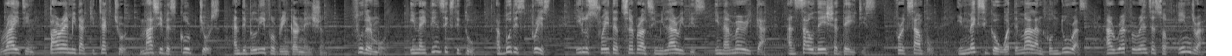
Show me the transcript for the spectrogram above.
writing, pyramid architecture, massive sculptures, and the belief of reincarnation. Furthermore, in 1962, a Buddhist priest illustrated several similarities in America and South Asia deities. For example, in Mexico, Guatemala, and Honduras are references of Indra,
